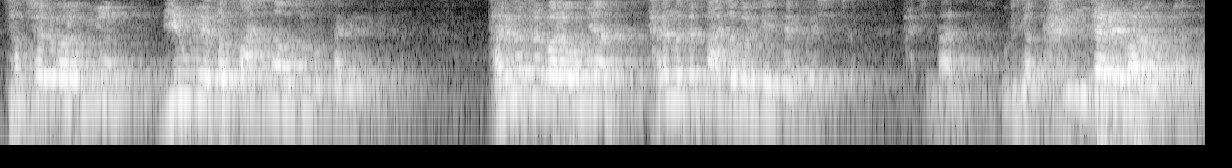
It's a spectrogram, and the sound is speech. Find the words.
상처를 바라보면 미움에서 빠져나오지 못하게 됩니다. 다른 것을 바라보면 다른 것에 빠져버리게 되는 것이죠. 하지만 우리가 큰 자를 바라보면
